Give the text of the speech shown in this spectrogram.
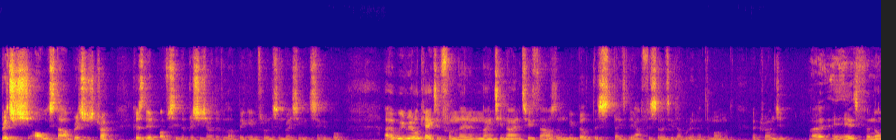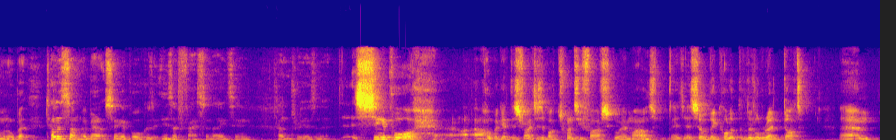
British, old style British track, because obviously the British had a lot big influence in racing in Singapore. Uh, we relocated from there in 99-2000. We built this state-of-the-art facility that we're in at the moment at Kranji. Well, it is phenomenal. But tell us something about Singapore, because it is a fascinating country, isn't it? Singapore, I hope I get this right, is about 25 square miles. So they call it the Little Red Dot. Um,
